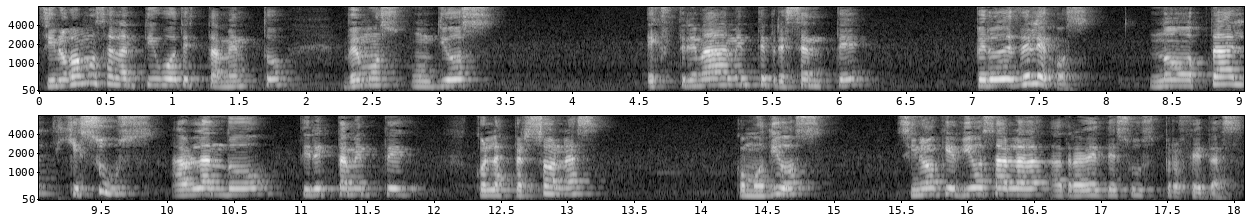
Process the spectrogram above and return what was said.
Si nos vamos al Antiguo Testamento, vemos un Dios extremadamente presente, pero desde lejos. No tal Jesús hablando directamente con las personas como Dios, sino que Dios habla a través de sus profetas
